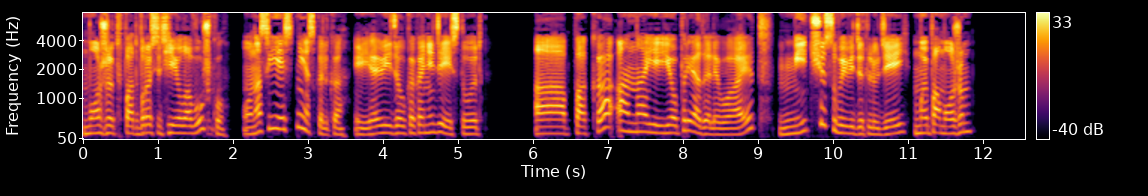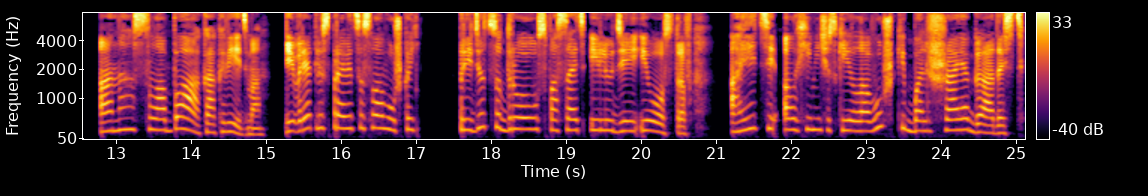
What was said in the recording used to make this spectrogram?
Может, подбросить ей ловушку? У нас есть несколько, и я видел, как они действуют. А пока она ее преодолевает, Митчес выведет людей, мы поможем». «Она слаба, как ведьма, и вряд ли справится с ловушкой. Придется Дроу спасать и людей, и остров. А эти алхимические ловушки — большая гадость.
